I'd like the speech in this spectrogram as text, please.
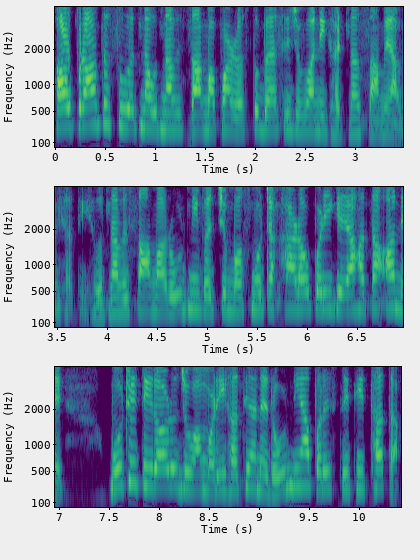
આ ઉપરાંત સુરતના ઉધના વિસ્તારમાં પણ રસ્તો બેસી જવાની ઘટના સામે આવી હતી. ઉધના વિસ્તારમાં રોડની વચ્ચે મસમોટા ખાડાઓ પડી ગયા હતા અને મોટી તિરાડો જોવા મળી હતી અને રોડની આ પરિસ્થિતિ થતા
